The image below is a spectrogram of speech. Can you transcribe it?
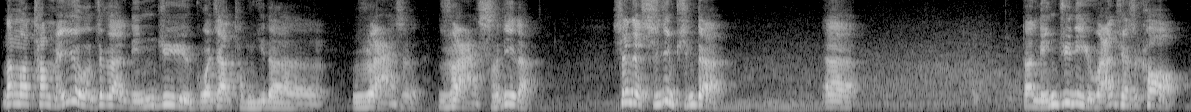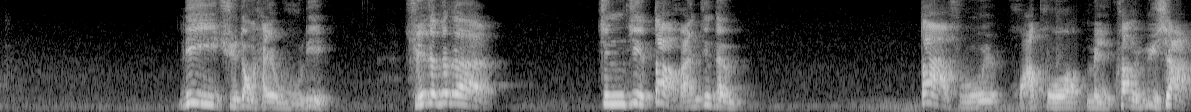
那么他没有这个凝聚国家统一的软实软实力了。现在习近平的，呃，的凝聚力完全是靠利益驱动，还有武力。随着这个经济大环境的大幅滑坡，每况愈下，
